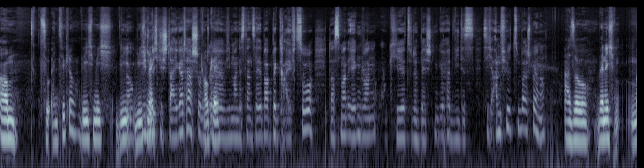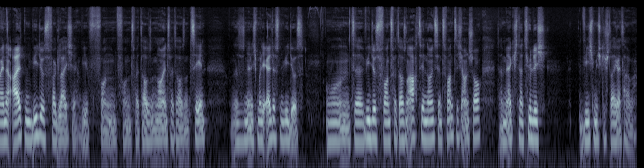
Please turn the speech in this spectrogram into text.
Ähm, zur Entwicklung, wie ich mich, wie, Genau, wie wie ich du dich gesteigert hast und Okay. äh, wie man das dann selber begreift, so dass man irgendwann, okay, zu den Besten gehört, wie das sich anfühlt zum Beispiel. Ne? Also, wenn ich meine alten Videos vergleiche, wie von, von 2009, 2010, und das sind ja nicht mal die ältesten Videos, und äh, Videos von 2018, 19, 20 anschaue, dann merke ich natürlich, wie ich mich gesteigert habe.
